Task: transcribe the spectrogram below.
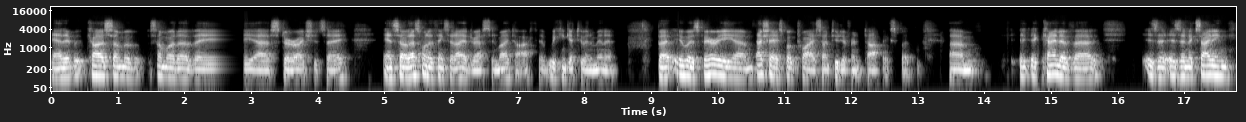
and it caused some of somewhat of a, a uh, stir, I should say. And so that's one of the things that I addressed in my talk that we can get to in a minute. But it was very, um, actually, I spoke twice on two different topics, but um, it, it, kind of uh, is, a, is an exciting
